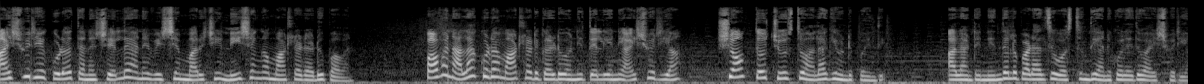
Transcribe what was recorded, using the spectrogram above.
ఐశ్వర్య కూడా తన చెల్లె అనే విషయం మరిచి నీచంగా మాట్లాడాడు పవన్. పవన్ అలా కూడా మాట్లాడగలడు అని తెలియని ఐశ్వర్య షాక్తో చూస్తూ అలాగే ఉండిపోయింది. అలాంటి నిందలు పడాల్సి వస్తుంది అనుకోలేదు ఐశ్వర్య.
